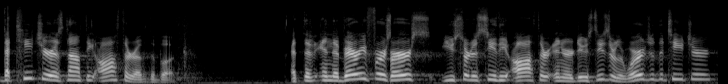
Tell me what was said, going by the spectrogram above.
that teacher is not the author of the book. At the, in the very first verse, you sort of see the author introduced. These are the words of the teacher.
